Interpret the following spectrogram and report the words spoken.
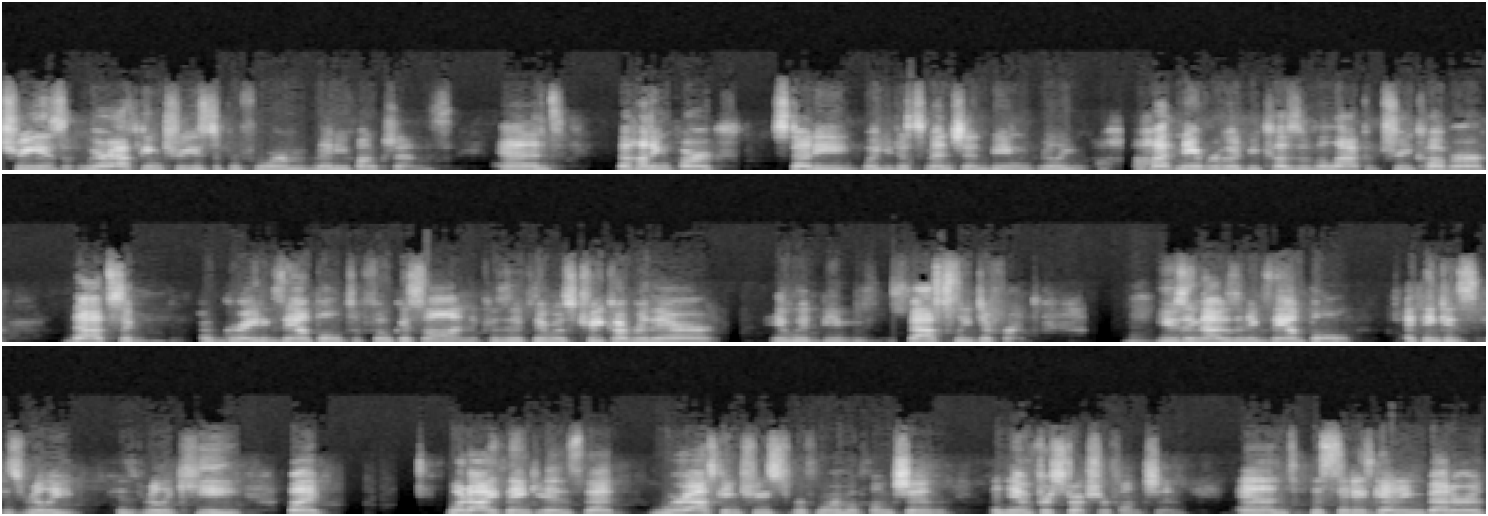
trees, we're asking trees to perform many functions. And the Hunting Park study, what you just mentioned, being really a hot neighborhood because of the lack of tree cover, that's a, a great example to focus on because if there was tree cover there, it would be vastly different. Using that as an example, I think is, is really is really key. But what I think is that we're asking trees to perform a function, an infrastructure function. And the city's getting better,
